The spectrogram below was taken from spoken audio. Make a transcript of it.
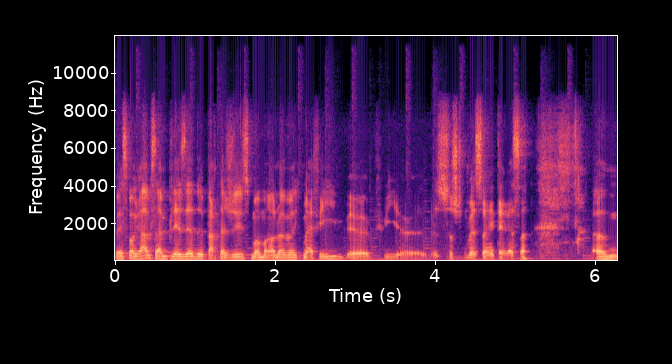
Mais c'est pas grave, ça me plaisait de partager ce moment-là avec ma fille. euh, puis euh, ça, je trouvais ça intéressant. Euh,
